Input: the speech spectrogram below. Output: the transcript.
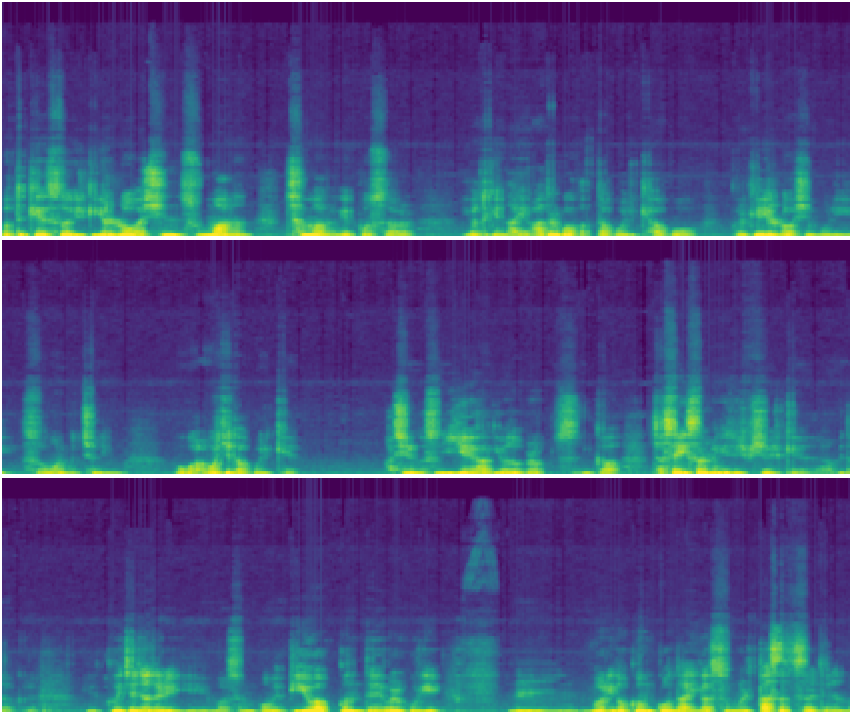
어떻게 해서 이렇게 연로하신 수많은 천만억의 보살 어떻게 나의 아들과 같다고 이렇게 하고 그렇게 연로하신 분이 서원 부처님 보고 아버지라고 이렇게 하시는 것은 이해하기 어렵으니까 자세히 설명해 주십시오 이렇게 합니다. 그, 그 제자들이 말씀 보면 비유학건데 얼굴이 음, 머리도 검고 나이가 25살 되는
